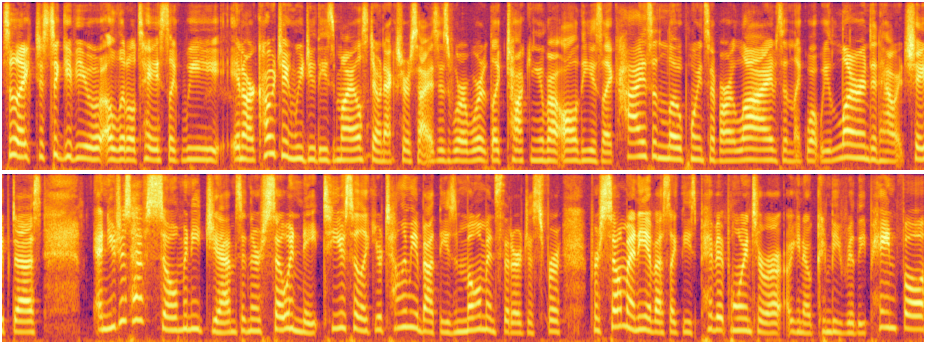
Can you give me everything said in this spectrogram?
So like just to give you a little taste, like we in our coaching we do these milestone exercises where we're like talking about all these like highs and low points of our lives and like what we learned and how it shaped us. And you just have so many gems and they're so innate to you. So like you're telling me about these moments that are just for for so many of us like these pivot points or you know can be really painful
